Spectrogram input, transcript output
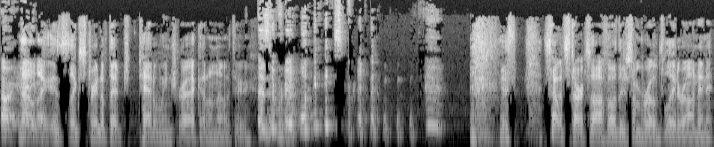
All right. No, anyway. like it's like straight up that Tatooine track. I don't know what they're. is it really? That's how it starts off. Oh, there's some roads later on in it.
